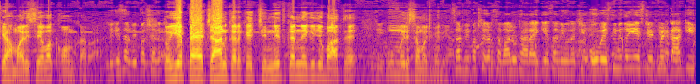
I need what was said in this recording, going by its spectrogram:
कि हमारी सेवा कौन कर रहा है। लेकिन सर विपक्ष तो ये पहचान करके चिन्हित करने की जो बात है वो मेरी समझ में नहीं आती। सर विपक्ष अगर सवाल उठा रहा है कि ऐसा नहीं होना चाहिए ओवैसी ने तो ये स्टेटमेंट कहा कि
